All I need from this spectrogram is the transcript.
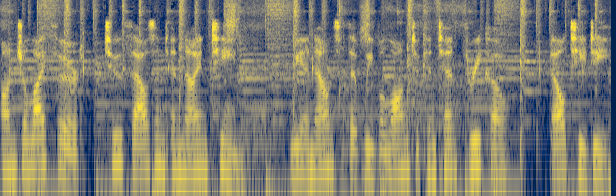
On July 3, 2019, we announced that we belong to Content 3 Co., Ltd.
